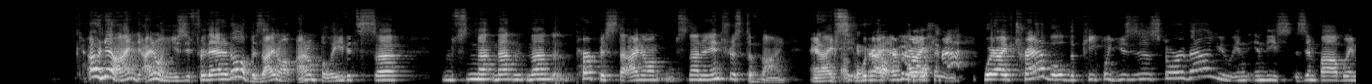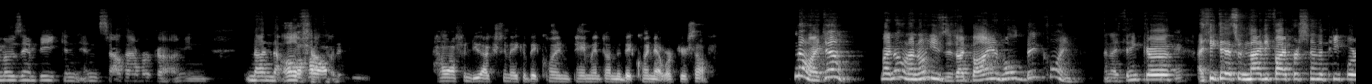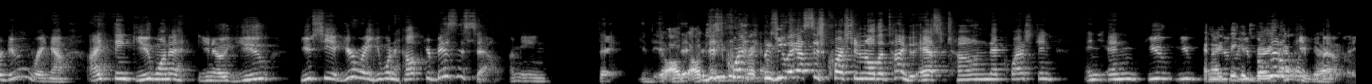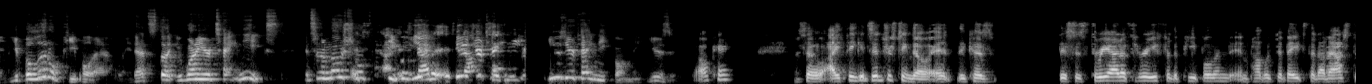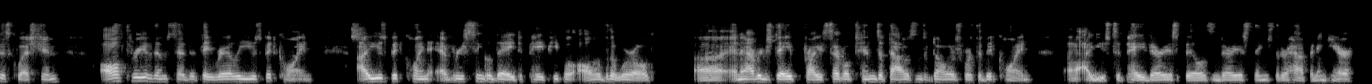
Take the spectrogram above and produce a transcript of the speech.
Oh no, I, I don't use it for that at all because I don't I don't believe it's uh it's not not not a purpose that I don't it's not an interest of mine. And I've seen okay. wherever I tra- where I've traveled, the people use it as a store of value in, in these Zimbabwe, Mozambique, and, and South Africa. I mean, none all so how, often, how often do you actually make a Bitcoin payment on the Bitcoin network yourself? No, I don't. I don't. I don't use it. I buy and hold Bitcoin. And I think uh, okay. I think that's what 95% of the people are doing right now. I think you want to, you know, you you see it your way. You want to help your business out. I mean, the, so I'll, I'll this question because you ask this question all the time. You ask Tone that question, and and you you and you I know, think you belittle people that way. You belittle people that way. That's the one of your techniques. It's an emotional it's, technique. It's use, use your technique. Use your technique on me. Use it. Okay. So I think it's interesting though, it, because this is three out of three for the people in, in public debates that I've asked this question. All three of them said that they rarely use Bitcoin. I use Bitcoin every single day to pay people all over the world. Uh, an average day, probably several tens of thousands of dollars worth of Bitcoin. Uh, I use to pay various bills and various things that are happening here.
